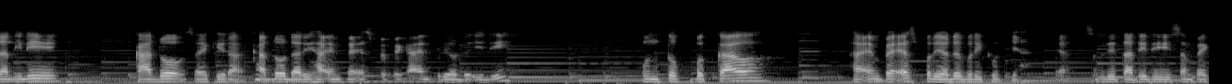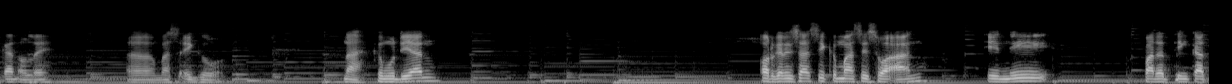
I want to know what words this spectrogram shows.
Dan ini kado saya kira kado dari HMPS PPKN periode ini untuk bekal HMPS periode berikutnya ya seperti tadi disampaikan oleh uh, Mas Ego. Nah, kemudian organisasi kemahasiswaan ini pada tingkat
